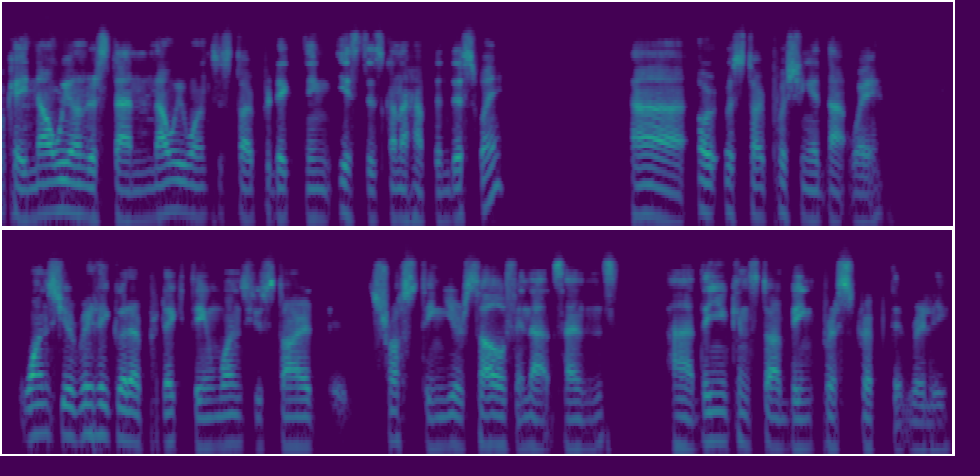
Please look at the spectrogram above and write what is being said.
Okay now we understand. Now we want to start predicting is this going to happen this way? Uh, or, or start pushing it that way. Once you're really good at predicting once you start trusting yourself in that sense uh, then you can start being prescriptive really.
